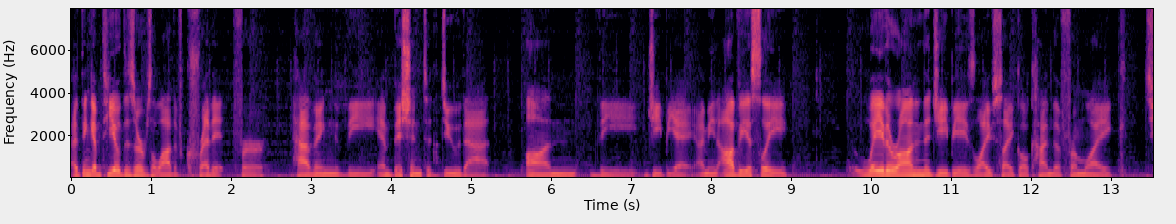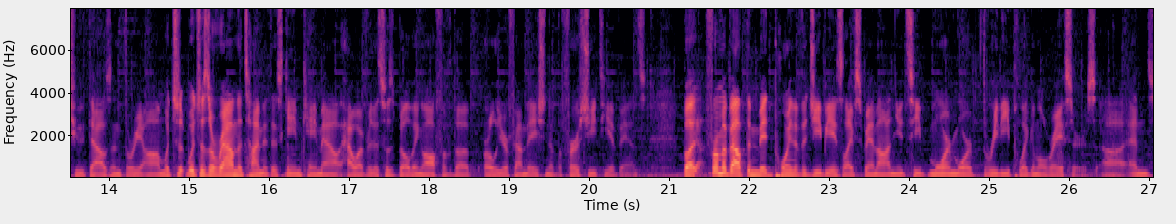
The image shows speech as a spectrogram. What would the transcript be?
I think MTO deserves a lot of credit for having the ambition to do that on the GBA. I mean, obviously, later on in the GBA's life cycle, kind of from like 2003 on, which which is around the time that this game came out. However, this was building off of the earlier foundation of the first GT Advance. But Yeah. from about the midpoint of the GBA's lifespan on, you'd see more and more 3D polygonal racers, uh, and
